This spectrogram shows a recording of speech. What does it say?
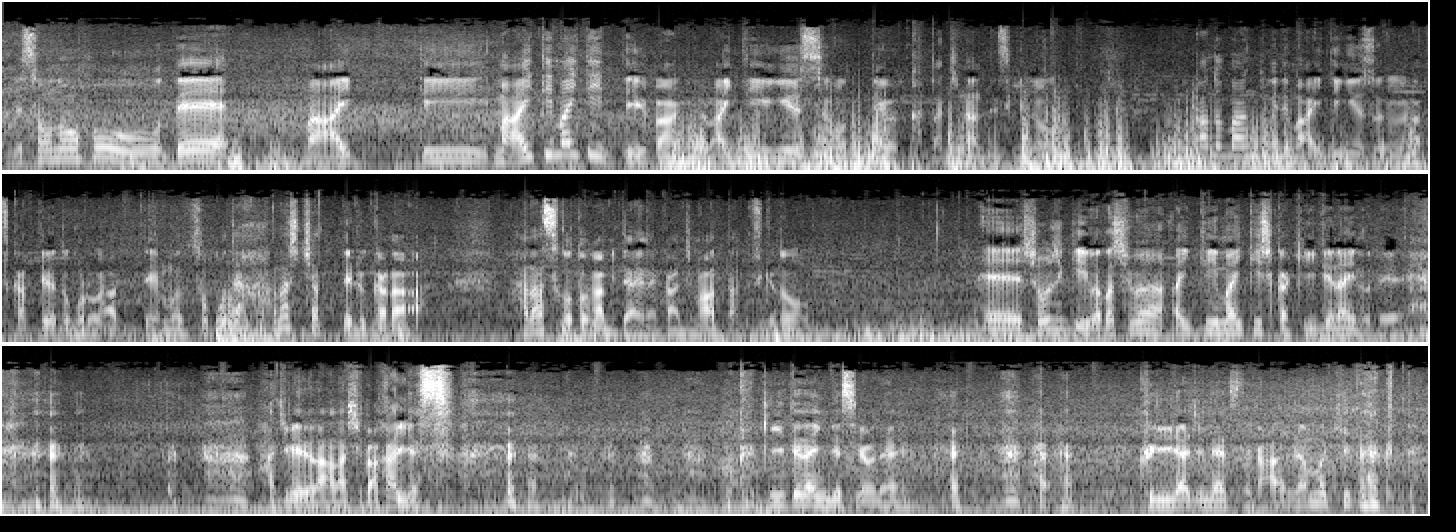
うん、でその方で、まあ IT まあ、IT マイティっていう番組 IT ニュースをっていう形なんですけど他の番組でも IT ニュースが使ってるところがあってもうそこで話しちゃってるから話すことがみたいな感じもあったんですけど、えー、正直私は IT マイティしか聞いてないので 初めての話ばかりです。他聞いてないんですよね。クリラジのやつとかあんま聞いてなくて。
